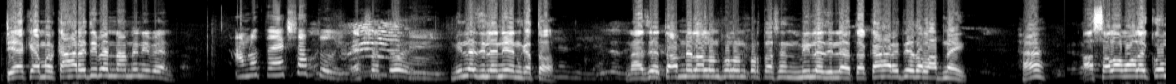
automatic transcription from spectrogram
টিয়া আমার কাহারে দিবেন না আপনি নিবেন? আমরা তো একসাথেই একসাথে মিলে জিলে নিয়েন গে তো। না যে তো আপনি লালন পালন করতেছেন মিলে জিলে তো কাহারে দিয়ে তো লাভ নাই? হ্যাঁ? আসসালামু আলাইকুম,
